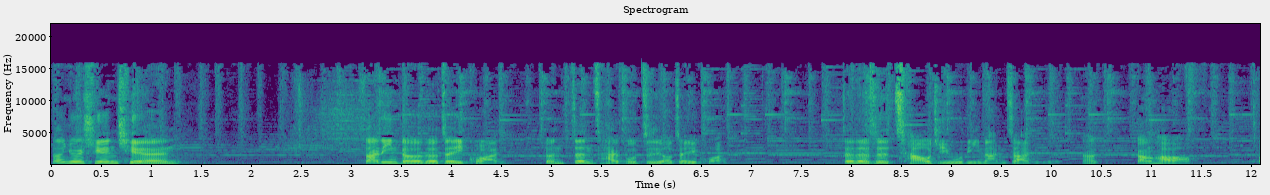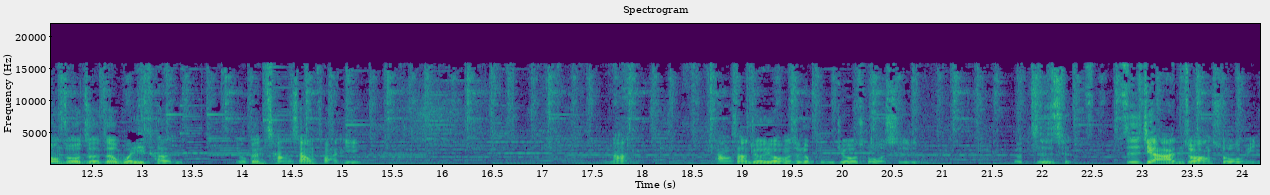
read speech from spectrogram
那因为先前。塞林德的这一款跟真财富自由这一款，真的是超级无敌难战的。那刚好创作者这维腾有跟厂商反映，那厂商就用了这个补救措施，有支持支架安装说明，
